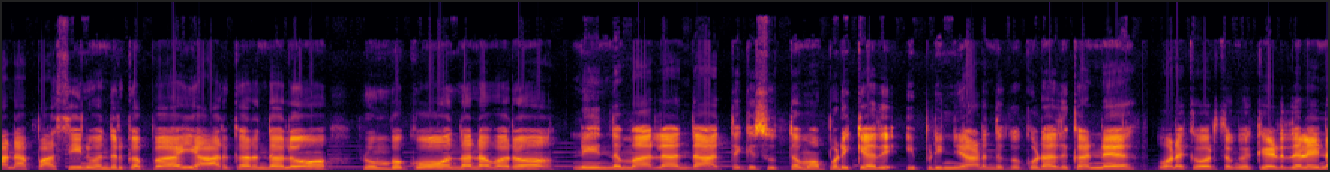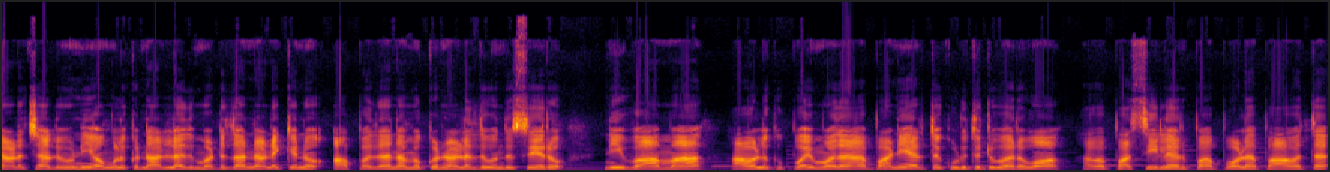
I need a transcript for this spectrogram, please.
ஆனால் பசின்னு வந்திருக்கப்ப யாருக்காக இருந்தாலும் ரொம்ப கோவம் தானே வரும். நீ இந்த மாதிரிலாம் இருந்தால் அத்தைக்கு சுத்தமாக பிடிக்காது. இப்படி நீ நடந்துக்க கூடாது கண்ணு. உனக்கு ஒருத்தவங்க கெடுதலே நினச்சாலும் நீ அவங்களுக்கு நல்லது மட்டும் தான் நினைக்கணும். அப்பதான் நமக்கும் நல்லது வந்து சேரும். நீ வாமா அவளுக்கு போய் முத பணியாரத்தை கொடுத்துட்டு வருவோம். அவள் பசியில் இருப்பா போல பாவத்தை.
